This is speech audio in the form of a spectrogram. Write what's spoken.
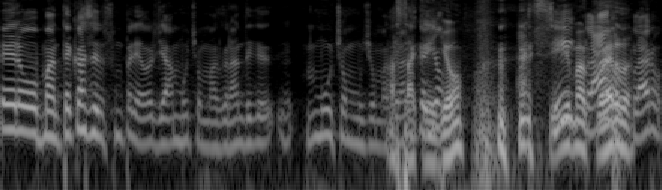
Pero Mantecas es un peleador ya mucho más grande, que, mucho, mucho más Hasta grande que, yo. sí, me acuerdo. Claro,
